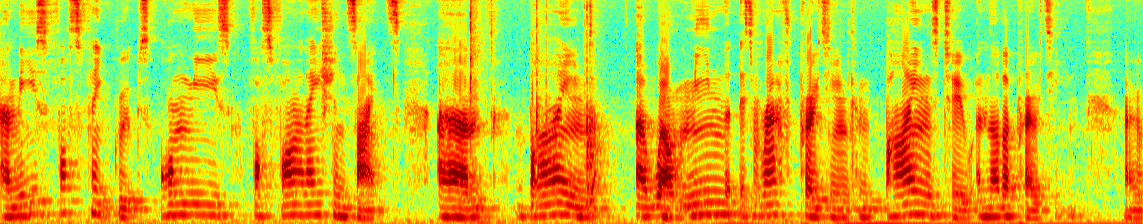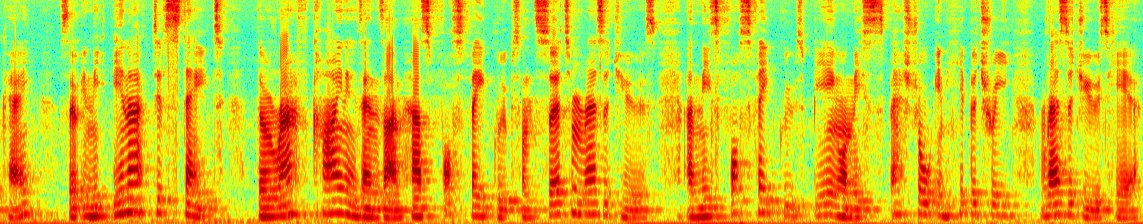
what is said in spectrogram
and these phosphate groups on these phosphorylation sites um, bind uh, well, mean that this RAF protein can bind to another protein. Okay, so in the inactive state, the RAF kinase enzyme has phosphate groups on certain residues, and these phosphate groups being on these special inhibitory residues here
